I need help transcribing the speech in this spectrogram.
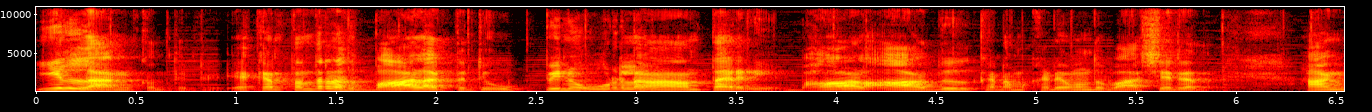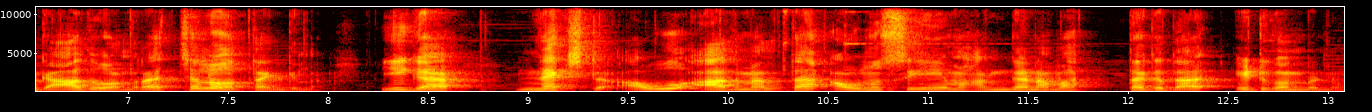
ಇಲ್ಲ ಅನ್ಕೊಂತೀನಿ ಯಾಕಂತಂದ್ರೆ ಅದು ಭಾಳ ಆಗ್ತೈತಿ. ಉಪ್ಪಿನ ಊರ್ಲ ಅಂತಾರೆ ರೀ ಭಾಳ ಅದು ನಮ್ಮ ಕಡೆ ಒಂದು ಭಾಷೆ ರೀ ಅದು. ಹಂಗಾದು ಅಂದ್ರೆ ಚಲೋ ಹತ್ತಂಗಿಲ್ಲ. ಈಗ ನೆಕ್ಸ್ಟ್ ಅವು ಆದ್ಮೇಲೆ ಅವನು ಸೇಮ್ ಹಂಗನವ ತೆಗೆದ ಇಟ್ಕೊಂಡ್ಬಿಡ್ನು.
